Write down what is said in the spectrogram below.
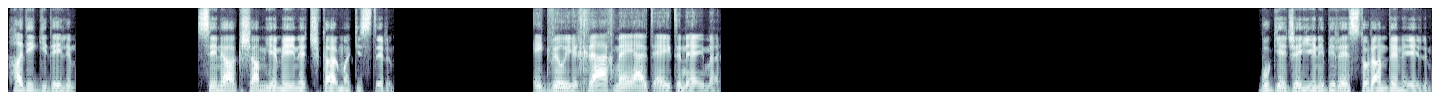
Hadi gidelim. Seni akşam yemeğine çıkarmak isterim. Ik wil je graag mee uit eten nemen. Bu gece yeni bir restoran deneyelim.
